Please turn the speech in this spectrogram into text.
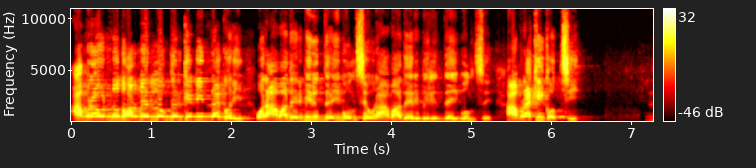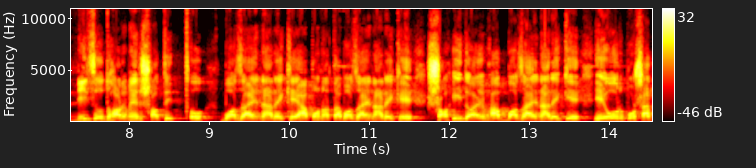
আমরা অন্য ধর্মের লোকদেরকে নিন্দা করি, ওরা আমাদের বিরুদ্ধেই বলছে, ওরা আমাদের বিরুদ্ধেই বলছে। আমরা কি করছি? নিজ ধর্মের সতীর্থ বজায় না রেখে, আপনতা বজায় না রেখে, সহৃদয় ভাব বজায় না রেখে, এ ওর প্রসাদ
